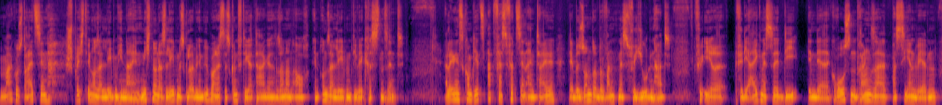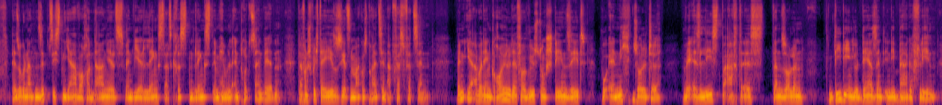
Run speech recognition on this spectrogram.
Markus 13 spricht in unser Leben hinein. Nicht nur das Leben des gläubigen Überrestes künftiger Tage, sondern auch in unser Leben, die wir Christen sind. Allerdings kommt jetzt ab Vers 14 ein Teil, der besondere Bewandtnis für Juden hat, für ihre, für die Ereignisse, die in der großen Drangsal passieren werden, der sogenannten 70. Jahrwoche Daniels, wenn wir längst als Christen längst im Himmel entrückt sein werden. Davon spricht der Jesus jetzt in Markus 13 ab Vers 14. Wenn ihr aber den Gräuel der Verwüstung stehen seht, wo er nicht sollte, wer es liest, beachte es, dann sollen die, die in Judäa sind, in die Berge fliehen.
